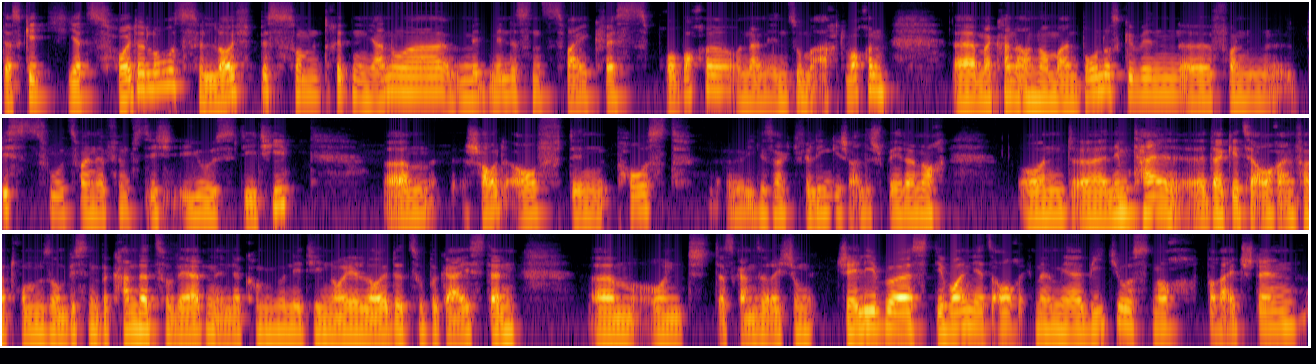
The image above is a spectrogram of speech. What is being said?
das geht jetzt heute los, läuft bis zum 3. Januar mit mindestens zwei Quests pro Woche und dann in Summe acht Wochen. Äh, man kann auch nochmal einen Bonus gewinnen äh, von bis zu 250 USDT. Ähm, schaut auf den Post, wie gesagt, verlinke ich alles später noch und äh, nimmt teil. Äh, da geht es ja auch einfach darum, so ein bisschen bekannter zu werden in der Community, neue Leute zu begeistern ähm, und das Ganze Richtung Jellyverse. Die wollen jetzt auch immer mehr Videos noch bereitstellen.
